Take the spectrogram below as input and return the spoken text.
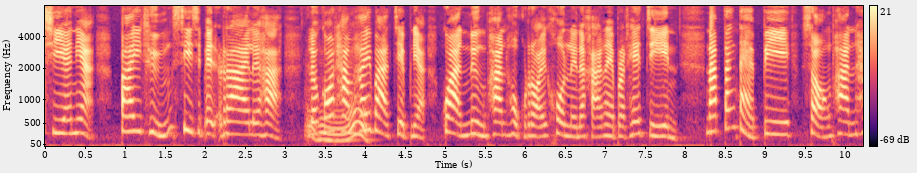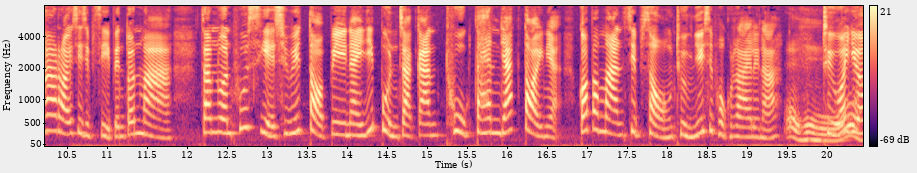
เชียเนี่ย ไปถึง 41 รายเลยค่ะ แล้วก็ทำให้บาดเจ็บเนี่ยกว่า 1,600 คนเลยนะคะ ในประเทศจีน นับตั้งแต่ปี 2544 เป็นต้นมาจำนวนผู้เสียชีวิตต่อปีในญี่ปุ่นจากการถูกแตนยักษ์ต่อยเนี่ย ก็ประมาณ 12 ถึง 26 รายเลยนะ โอ้โห ถือว่าเยอะ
